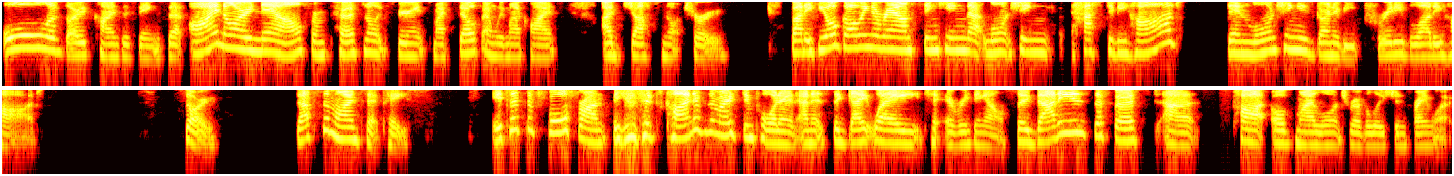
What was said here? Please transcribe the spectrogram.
all of those kinds of things that I know now from personal experience myself and with my clients are just not true. But if you're going around thinking that launching has to be hard, then launching is going to be pretty bloody hard. So that's the mindset piece. It's at the forefront because it's kind of the most important and it's the gateway to everything else. So that is the first uh, part of my launch revolution framework.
